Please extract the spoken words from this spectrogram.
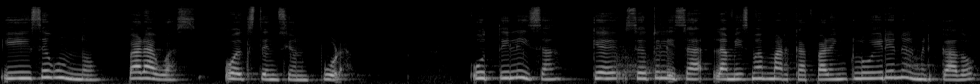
Y segundo, paraguas o extensión pura. Utiliza que se utiliza la misma marca para incluir en el mercado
